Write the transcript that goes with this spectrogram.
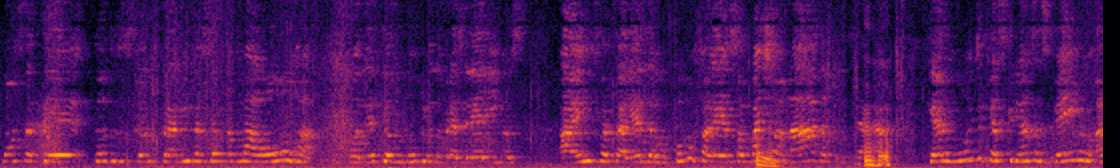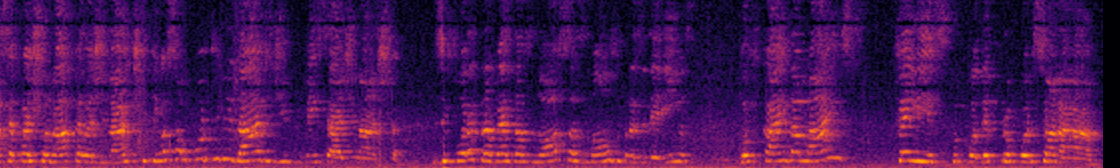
possa ter todos os cantos. Para mim vai ser uma honra poder ter um núcleo do Brasileirinhos aí em Fortaleza. Eu, como eu falei, eu sou apaixonada pelo Ceará. Quero muito que as crianças venham a se apaixonar pela ginástica e tenham essa oportunidade de vivenciar a ginástica. E se for através das nossas mãos do Brasileirinhos, vou ficar ainda mais feliz por poder proporcionar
